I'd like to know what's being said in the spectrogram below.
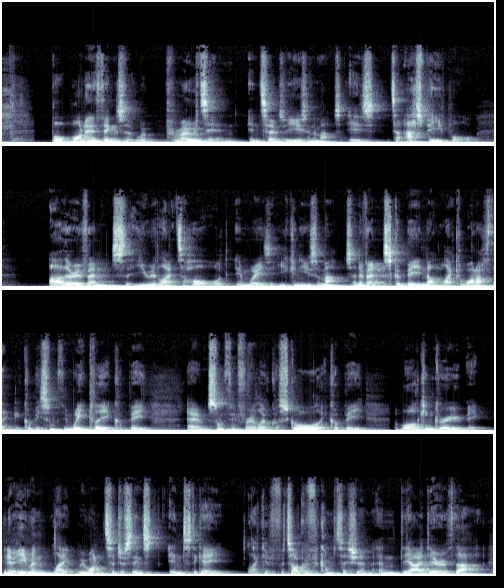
But one of the things that we're promoting in terms of using the maps is to ask people, are there events that you would like to hold in ways that you can use the maps? And events could be not like a one-off thing. It could be something weekly. It could be um, something for a local school. It could be a walking group. It, you know, even like we want to just inst- instigate like a photography competition, and the idea of that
